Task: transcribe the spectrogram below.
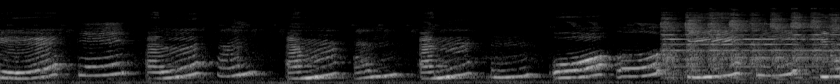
K L M N O P Q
